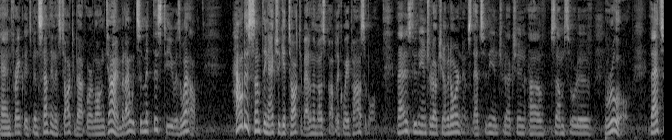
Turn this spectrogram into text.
And frankly, it's been something that's talked about for a long time. But I would submit this to you as well. How does something actually get talked about in the most public way possible? That is through the introduction of an ordinance. That's through the introduction of some sort of rule. That's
